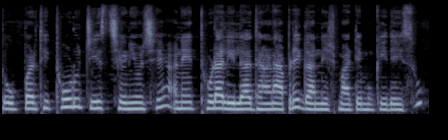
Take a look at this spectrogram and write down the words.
તો ઉપરથી થોડું ચીઝ છીણ્યું છે અને થોડા લીલા ધાણા આપણે ગાર્નિશ માટે મૂકી દઈશું.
